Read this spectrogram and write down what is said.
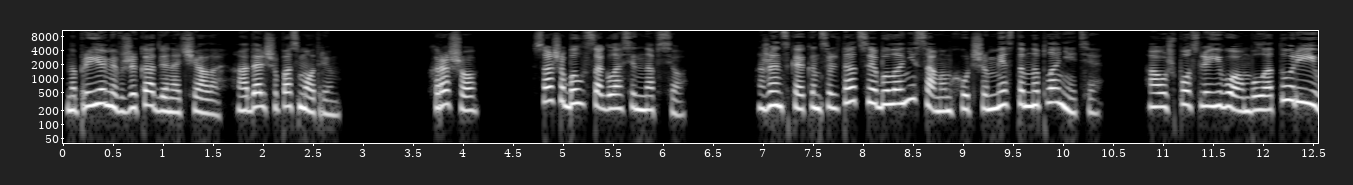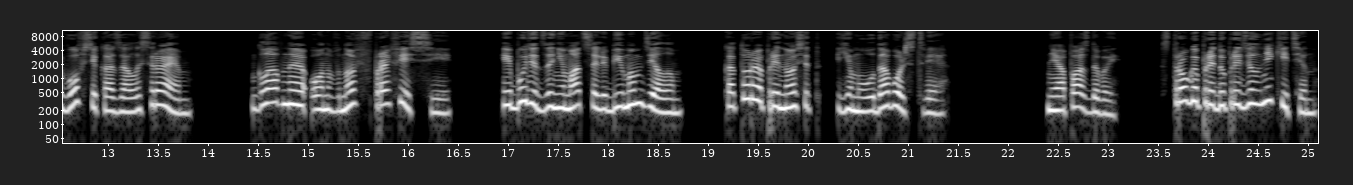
На приеме в ЖК для начала, а дальше посмотрим. Хорошо. Саша был согласен на все. Женская консультация была не самым худшим местом на планете, а уж после его амбулатории вовсе казалась раем. Главное, он вновь в профессии и будет заниматься любимым делом, которое приносит ему удовольствие. «Не опаздывай», — строго предупредил Никитин,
